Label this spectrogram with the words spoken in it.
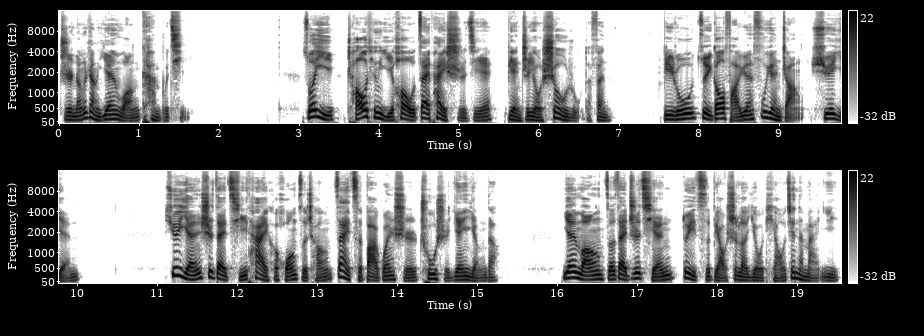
只能让燕王看不起。所以，朝廷以后再派使节，便只有受辱的份。比如最高法院副院长薛岩，薛岩是在齐泰和黄子成再次罢官时出使燕营的，燕王则在之前对此表示了有条件的满意，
